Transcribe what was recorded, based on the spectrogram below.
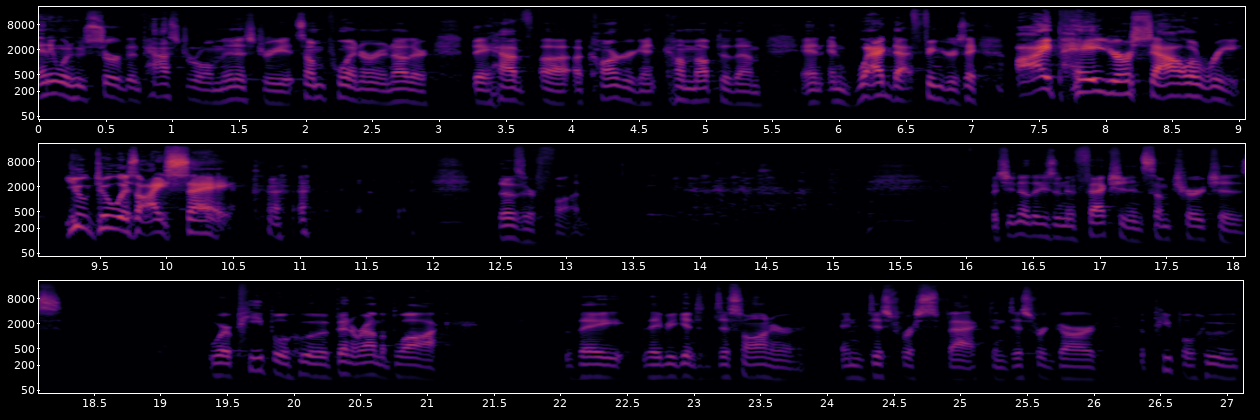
anyone who's served in pastoral ministry, at some point or another, they have a, a congregant come up to them and, and wag that finger and say, I pay your salary. You do as I say. those are fun. But you know, there's an infection in some churches where people who have been around the block, they, they begin to dishonor and disrespect and disregard the people who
